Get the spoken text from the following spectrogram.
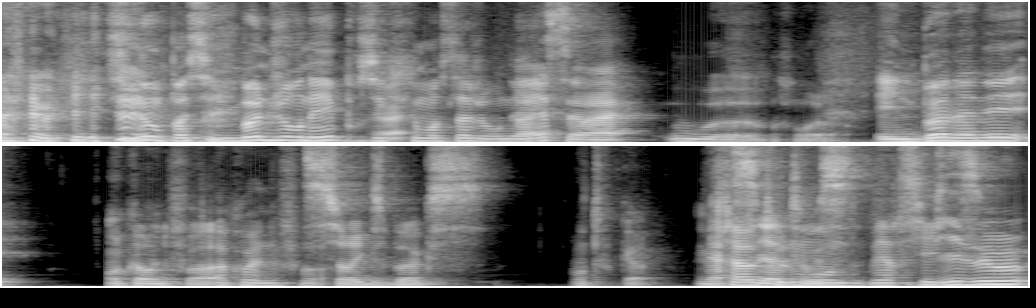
aller au lit. Sinon, passez une bonne journée pour ceux Ouais. qui commencent la journée. Ouais, c'est vrai. Ou euh, voilà. Et une bonne année, encore une fois, Encore une fois. sur Xbox. En tout cas, merci Ciao à tout tous. le monde. Merci. Bisous.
